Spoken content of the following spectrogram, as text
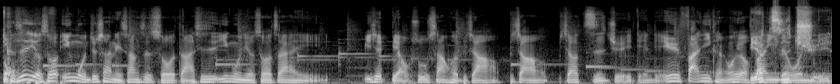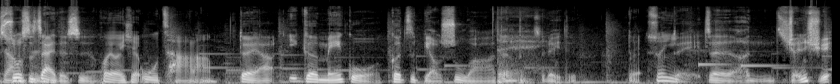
懂可。是有时候英文就像你上次说的、啊，其实英文有时候在一些表述上会比较、比较、比较直觉一点点，因为翻译可能会有翻译的问题。说实在的是，会有一些误差啦。对啊，一个美果各自表述啊等等之类的，对，所以对，这很玄学。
